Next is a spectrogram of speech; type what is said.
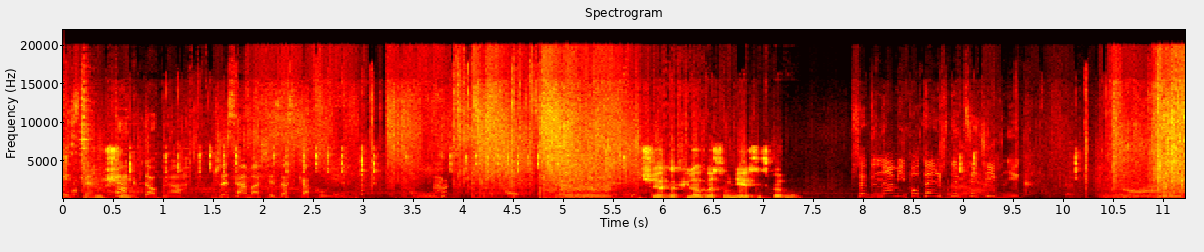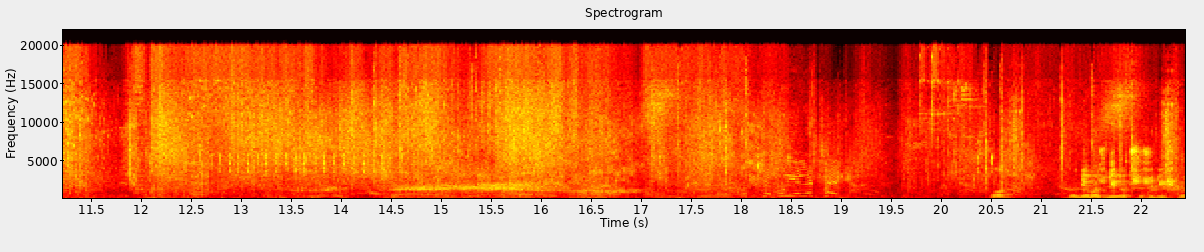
Jestem tak dobra, że sama się zaskakuję. Czy jak na chwilę obecną nie jest nic pewnym. Przed nami potężny przeciwnik. Potrzebuję leczenia. O, no niemożliwe, przeżyliśmy.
